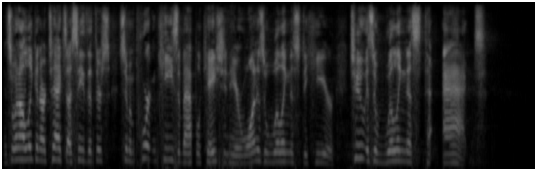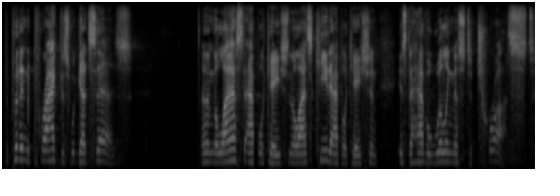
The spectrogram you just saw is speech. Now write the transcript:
And so when I look in our text, I see that there's some important keys of application here. One is a willingness to hear, two is a willingness to act, to put into practice what God says. And then the last application, the last key to application, is to have a willingness to trust.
